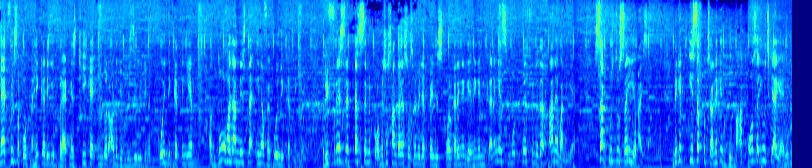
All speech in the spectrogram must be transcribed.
नेटफ्लिक्स सपोर्ट नहीं करेगी ब्राइटनेस ठीक है इंडोर ऑडियो की विजिबिलिटी में कोई दिक्कत नहीं है, और 2000 निचना इनफ है, कोई दिक्कत नहीं है। रिफ्रेश रेट टच से में कॉम्बिनेशन शानदार है सोशल मीडिया पेज स्क्रॉल करेंगे गेमिंग गेमिंग करेंगे स्मूथनेस भी नज़र आने वाली है। सब कुछ तो सही है भाई साहब, लेकिन इस सब कुछ करने के दिमाग कौन सा यूज़ किया गया यानी कि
